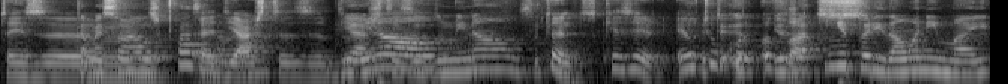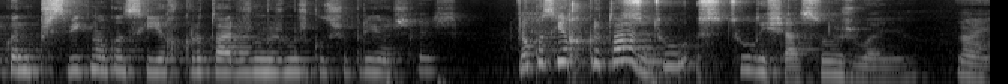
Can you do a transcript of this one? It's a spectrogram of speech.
Tens a, Também são elas que fazem. A é? diástase abdominal. Diástase abdominal. Portanto, quer dizer, é o teu Eu, eu, eu já tinha parido há um ano e meio quando percebi que não conseguia recrutar os meus músculos superiores. Pois. Não conseguia recrutar. Se tu, se tu lixasses um joelho, não é?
